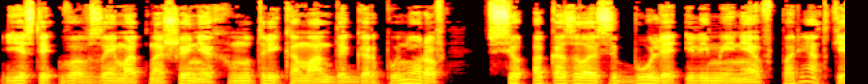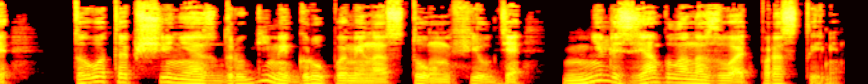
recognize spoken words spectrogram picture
Если во взаимоотношениях внутри команды гарпунеров все оказалось более или менее в порядке, то вот общение с другими группами на Стоунфилде нельзя было назвать простыми.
